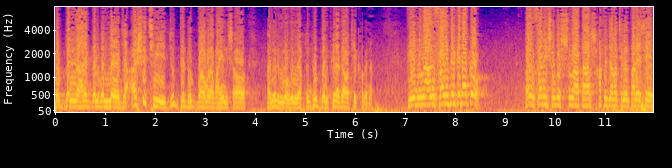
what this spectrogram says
ঢুকবেন না। আরেক দল বলল যে আসেছি, যুদ্ধে ঢুকবো আমরা বাহিনী সহ। আমিরুল মোমিন আপনি ঢুকবেন, ফিরে যাওয়া ঠিক হবে না। তিনি বললেন, আনসারিদেরকে ডাকো। আনসারি সদস্যরা তার সাথে যারা ছিলেন, তারা এসে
